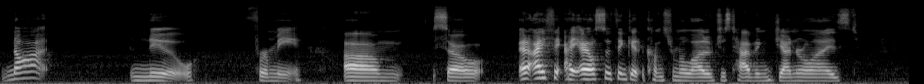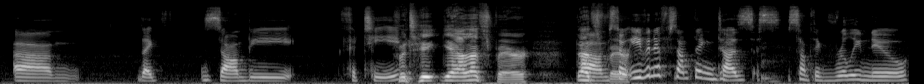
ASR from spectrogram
not new for me. Um, so, and I think I also think it comes from a lot of just having generalized, um, like zombie fatigue. Fatigue. Yeah, that's fair. That's Um, fair. so even if something does something really new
